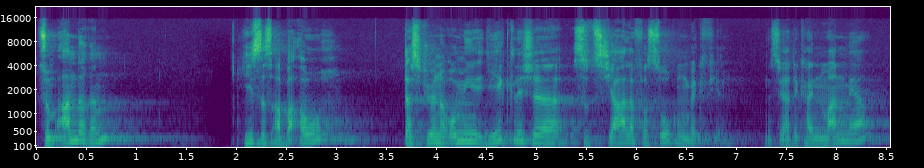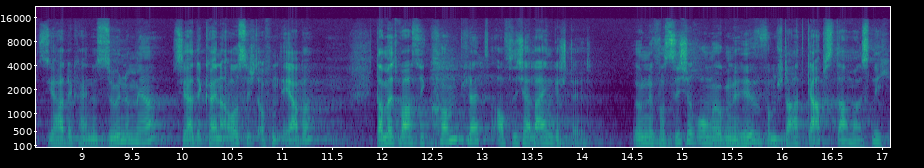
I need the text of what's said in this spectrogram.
Zum anderen hieß es aber auch, dass für Naomi jegliche soziale Versorgung wegfiel. Sie hatte keinen Mann mehr, sie hatte keine Söhne mehr, sie hatte keine Aussicht auf ein Erbe. Damit war sie komplett auf sich allein gestellt. Irgendeine Versicherung, irgendeine Hilfe vom Staat gab es damals nicht.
